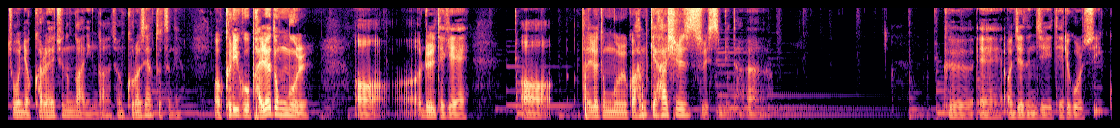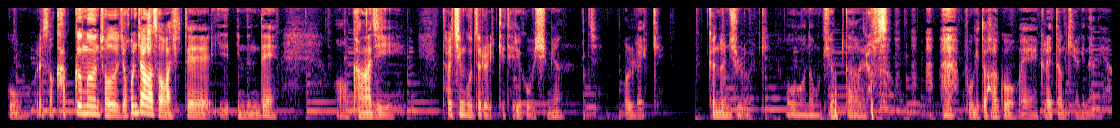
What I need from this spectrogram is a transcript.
좋은 역할을 해주는 거 아닌가? 저는 그런 생각도 드네요. 어, 그리고 반려동물을 되게 어, 반려동물과 함께 하실 수 있습니다. 어. 그 예, 언제든지 데리고 올 수 있고 그래서 가끔은 저도 이제 혼자 가서 마실 때 있는데 어, 강아지 털 친구들을 이렇게 데리고 오시면 이제 몰래 이렇게 견눈질로 이렇게 오 너무 귀엽다 이러면서 보기도 하고 예, 그랬던 기억이 나네요.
